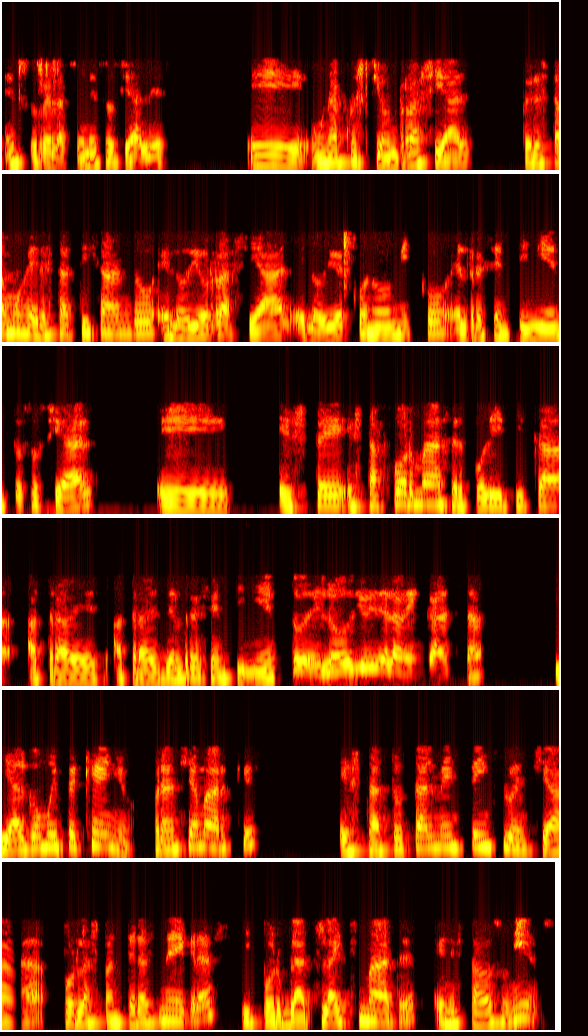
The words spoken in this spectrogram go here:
en sus relaciones sociales eh, una cuestión racial, pero esta mujer está atizando el odio racial, el odio económico, el resentimiento social, eh, este, esta forma de hacer política a través, a través del resentimiento, del odio y de la venganza. Y algo muy pequeño, Francia Márquez está totalmente influenciada por las Panteras Negras y por Black Lives Matter en Estados Unidos.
